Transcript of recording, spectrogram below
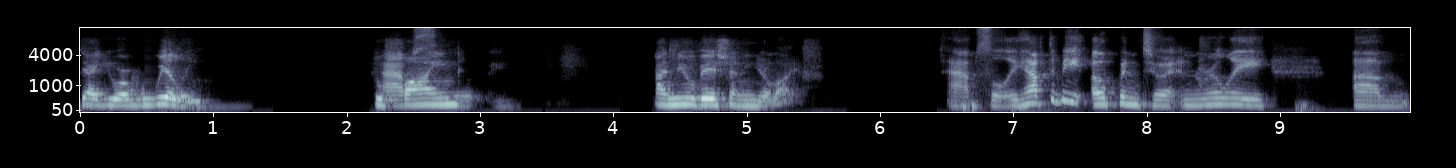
that you are willing to Absolutely. find a new vision in your life. Absolutely. You have to be open to it and really um,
